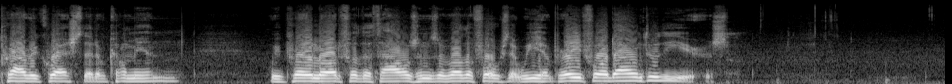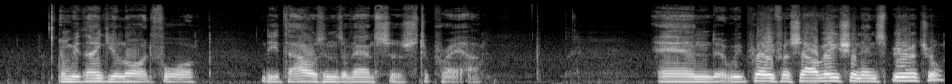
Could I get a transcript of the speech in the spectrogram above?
prayer requests that have come in. We pray, Lord, for the thousands of other folks that we have prayed for down through the years. And we thank you, Lord, for the thousands of answers to prayer. And we pray for salvation and spiritual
